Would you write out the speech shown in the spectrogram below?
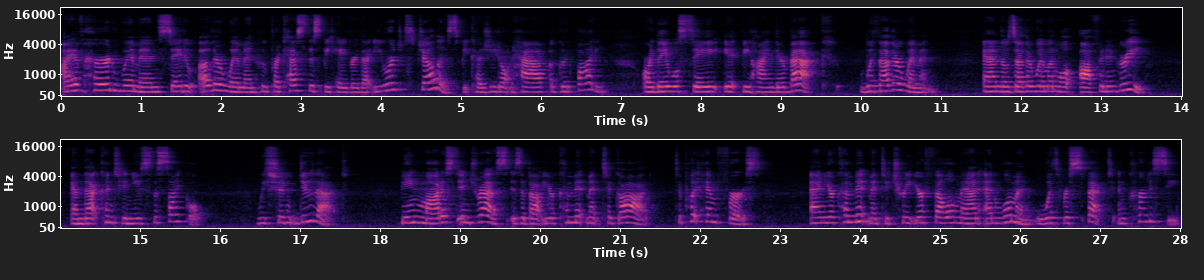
I have heard women say to other women who protest this behavior that you are just jealous because you don't have a good body. Or they will say it behind their back with other women and those other women will often agree. And that continues the cycle. We shouldn't do that. Being modest in dress is about your commitment to God, to put Him first, and your commitment to treat your fellow man and woman with respect and courtesy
